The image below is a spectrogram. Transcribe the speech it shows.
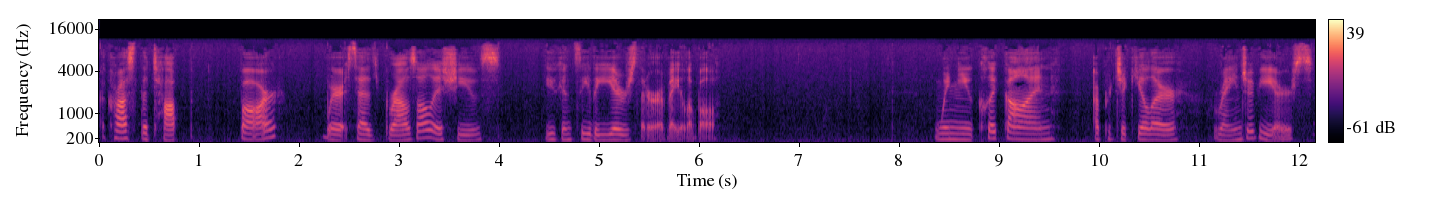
Across the top bar, where it says Browse All Issues, you can see the years that are available. When you click on a particular range of years,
